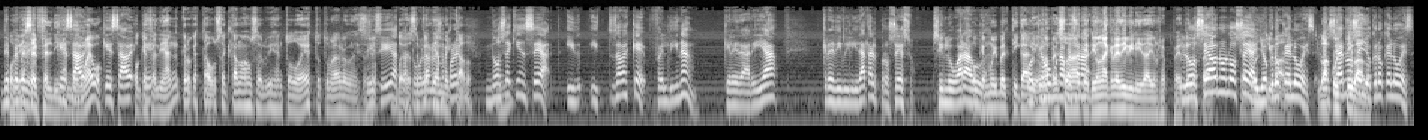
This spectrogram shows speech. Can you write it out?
del Podría PPD, ser Ferdinand sabe- de nuevo. Que sabe, porque que- Ferdinand creo que está cercano a José Luis en todo esto, estuvo en la organización. Sí, sí, hasta tuvo la. Mercado. No sé quién sea. Y, y tú sabes qué, Ferdinand, que le daría credibilidad al proceso, sin lugar a dudas. Porque es muy vertical y Porque es una, es una persona, persona- que tiene una credibilidad y un respeto. Lo sea o no lo sea, yo creo que lo es. Lo Lo sea o no cultivado. yo creo que lo es.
